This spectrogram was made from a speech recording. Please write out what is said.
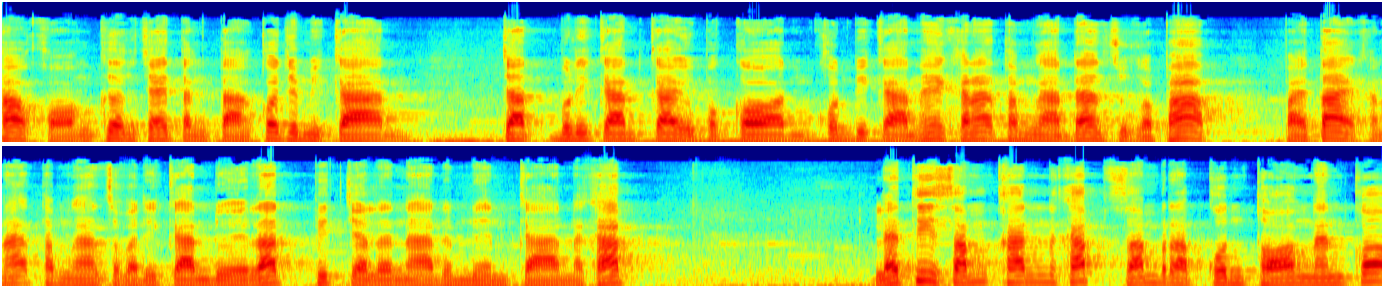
ข้าวของเครื่องใช้ต่างๆ ก็จะมีการจัดบริการกายอุปกรณ์ คนพิการให้คณะทำงานด้านสุขภาพ ภายใต้คณะทำงานสวัสดิการโดยรัฐพิจารณาดำเนินการนะครับและที่สำคัญนะครับสำหรับคนท้องนั้นก็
